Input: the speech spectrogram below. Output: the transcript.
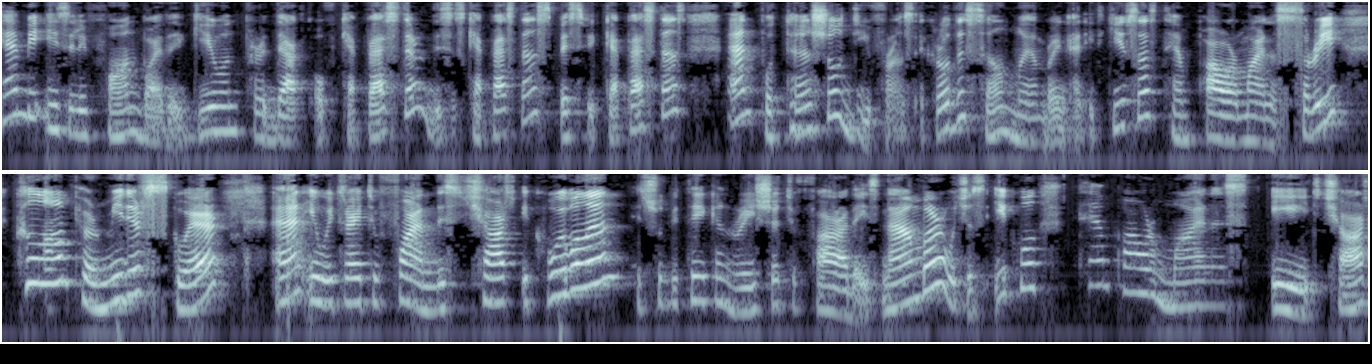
can be easily found by the given product of capacitor, this is capacitance, specific capacitance, and potential difference across the cell membrane, and it gives us 10 power minus 3 coulomb per meter square. And if we try to find this charge equivalent, it should be taken ratio to Faraday's number, which is equal 10 power minus 8 charge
